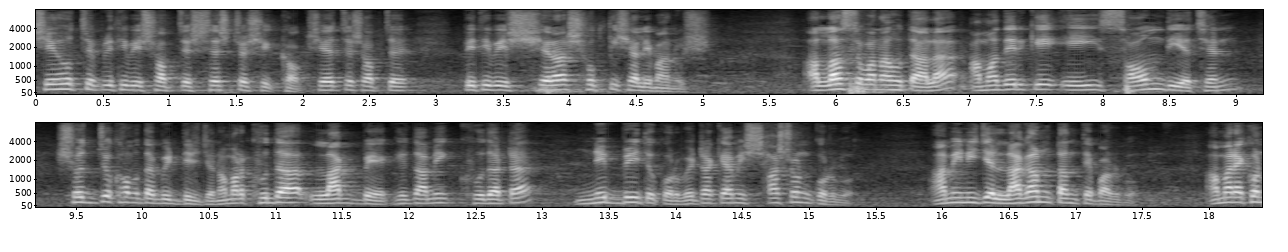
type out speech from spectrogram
সে হচ্ছে পৃথিবীর সবচেয়ে শ্রেষ্ঠ শিক্ষক, সে হচ্ছে সবচেয়ে পৃথিবীর সেরা শক্তিশালী মানুষ। আল্লাহ সুবানাহ তালা আমাদেরকে এই সম দিয়েছেন সহ্য ক্ষমতা বৃদ্ধির জন্য। আমার ক্ষুধা লাগবে, কিন্তু আমি ক্ষুধাটা নিবৃত করব, এটাকে আমি শাসন করব। আমি নিজে লাগাম টানতে পারব। আমার এখন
